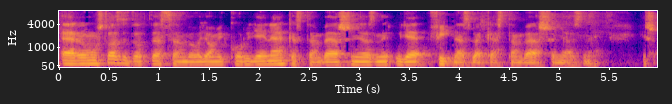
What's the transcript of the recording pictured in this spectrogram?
Erről most az jutott eszembe, hogy amikor ugye én elkezdtem versenyezni, ugye fitnessbe kezdtem versenyezni. És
